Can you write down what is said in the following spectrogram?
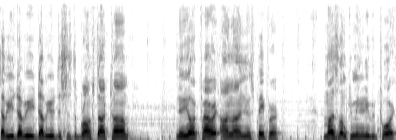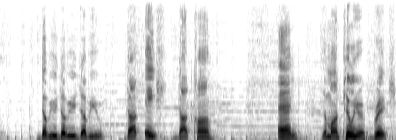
www.thisisthebronx.com, New York Parrot Online Newspaper, Muslim Community Report, www.aish.com, and the Montpelier Bridge.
